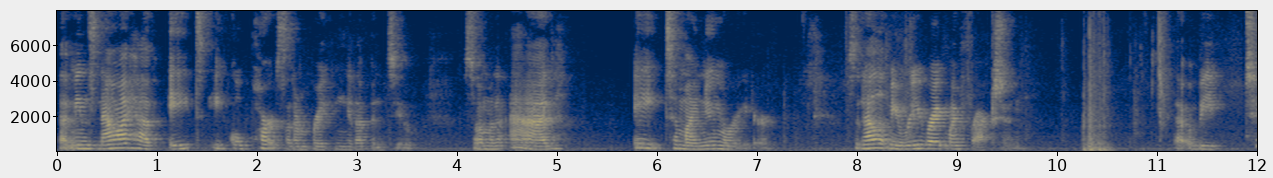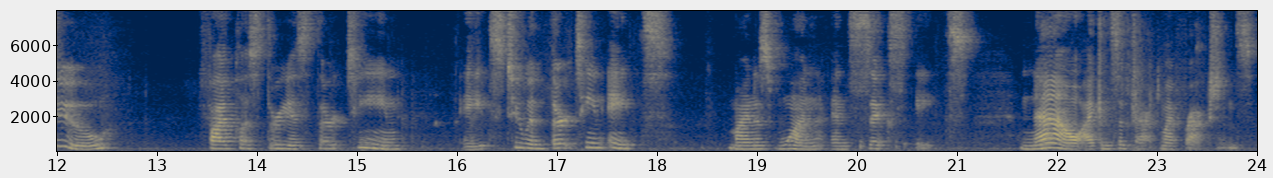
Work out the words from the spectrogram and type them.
that means now I have eight equal parts that I'm breaking it up into. So I'm going to add 8 to my numerator. So now let me rewrite my fraction. That would be 2. 5 plus 3 is 13 eighths. 2 and 13 eighths minus 1 and 6 eighths. Now I can subtract my fractions.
